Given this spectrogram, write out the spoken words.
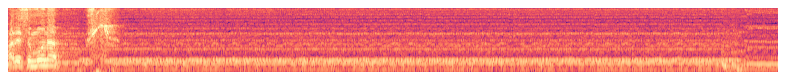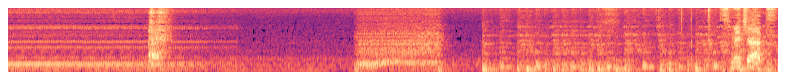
Haideți în mână! Smeceat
